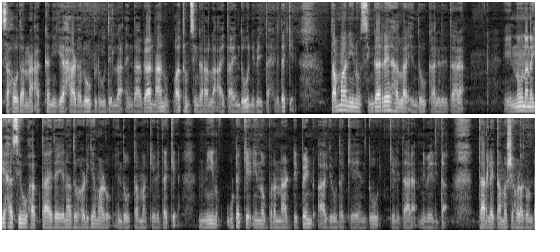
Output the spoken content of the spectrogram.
ಸಹೋದರನ ಅಕ್ಕನಿಗೆ ಹಾಡಲು ಬಿಡುವುದಿಲ್ಲ ಎಂದಾಗ, ನಾನು ಬಾತ್ರೂಮ್ ಸಿಂಗರ್ ಅಲ್ಲ, ಆಯ್ತಾ? ಎಂದು ನಿವೇದಿತಾ ಹೇಳಿದ್ದಕ್ಕೆ, ತಮ್ಮ ನೀನು ಸಿಂಗರೇ ಅಲ್ಲ ಎಂದು ಕಾಲೆಳೆದಿದ್ದಾರೆ. ಇನ್ನೂ ನನಗೆ ಹಸಿವು ಹಾಕ್ತಾ ಇದೆ, ಏನಾದರೂ ಅಡುಗೆ ಮಾಡು ಎಂದು ತಮ್ಮ ಕೇಳಿದ್ದಕ್ಕೆ ನೀನು ಊಟಕ್ಕೆ ಇನ್ನೊಬ್ಬರನ್ನ ಡಿಪೆಂಡ್ ಆಗಿರುವುದಕ್ಕೆ ಎಂದು ಕೇಳಿದ್ದಾರೆ ನಿವೇದಿತಾ. ತರಲೆ ತಮಾಷೆ ಒಳಗೊಂಡ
